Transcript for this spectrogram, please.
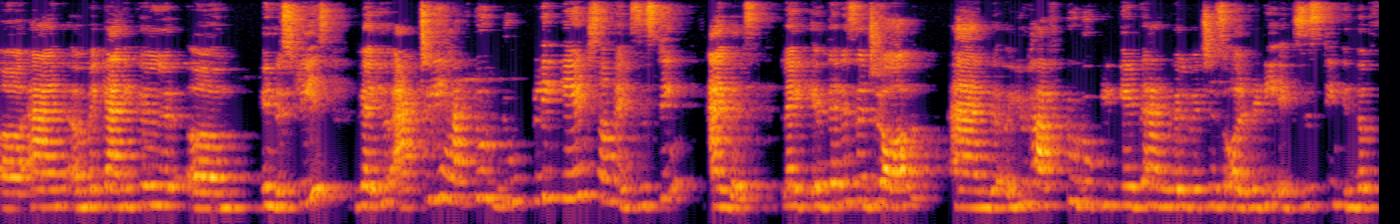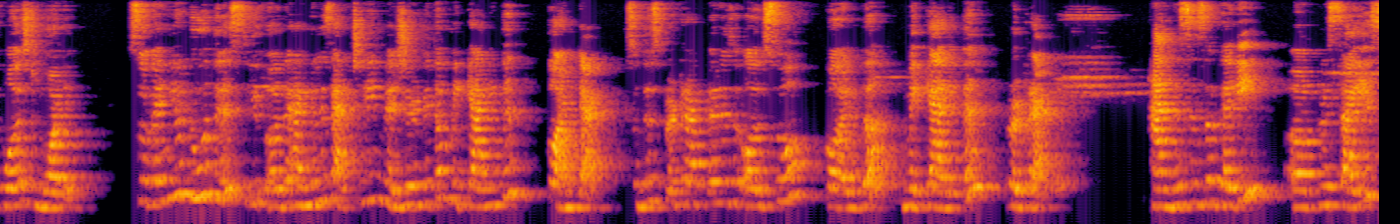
uh, and uh, mechanical um, industries where you actually have to duplicate some existing angles. Like if there is a job and you have to duplicate the angle which is already existing in the first model. So when you do this, you, uh, the angle is actually measured with a mechanical contact. So this protractor is also called the mechanical protractor. And this is a very uh, precise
